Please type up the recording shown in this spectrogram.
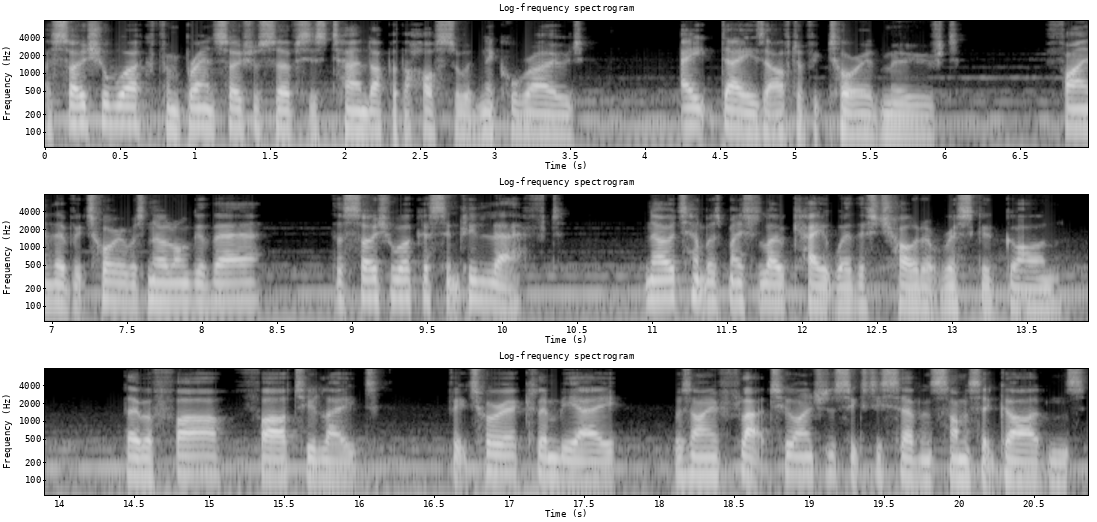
a social worker from Brent Social Services turned up at the hostel at Nicoll Road, eight days after Victoria had moved. Finding that Victoria was no longer there, the social worker simply left. No attempt was made to locate where this child at risk had gone. They were far, far too late. Victoria Climbié in flat 267 Somerset Gardens,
